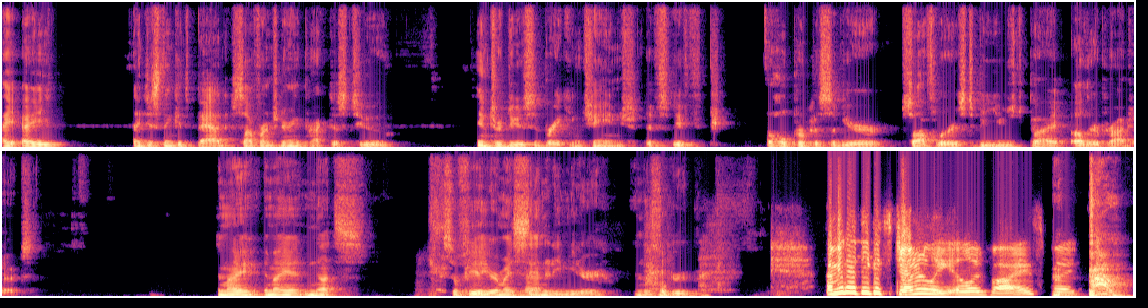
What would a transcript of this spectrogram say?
I I, I just think it's bad software engineering practice to introduce a breaking change if if the whole purpose of your software is to be used by other projects. Am I am I nuts? Sophia, you're my sanity meter in this group. I mean, I think it's generally ill-advised, but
